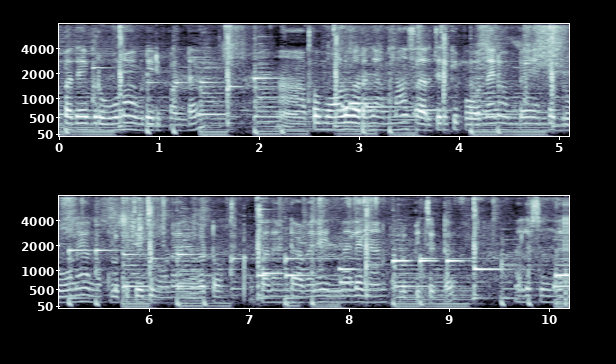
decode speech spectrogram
അപ്പോൾ അതേ ബ്രൂണോ ഇവിടെ ഇരിപ്പുണ്ട്. അപ്പോൾ മോൾ പറഞ്ഞ അമ്മ സർജറിക്ക് പോകുന്നതിന് മുമ്പേ എന്റെ ബ്രൂണെ ഒന്ന് കുളിപ്പിച്ചേച്ച് പോകണമെന്ന് കേട്ടോ. അപ്പോൾ അതുകൊണ്ട് അവനെ ഇന്നലെ ഞാൻ കുളിപ്പിച്ചിട്ട് നല്ല സുന്ദര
